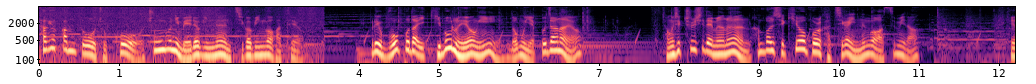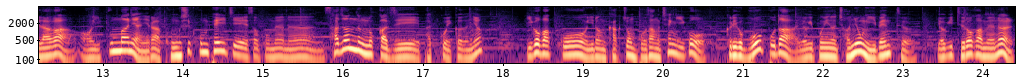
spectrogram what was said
타격감도 좋고 충분히 매력 있는 직업인 것 같아요. 그리고 무엇보다 이 기본 외형이 너무 예쁘잖아요. 정식 출시되면은 한 번씩 키워볼 가치가 있는 것 같습니다. 게다가 어, 이뿐만이 아니라 공식 홈페이지에서 보면은 사전 등록까지 받고 있거든요. 이거 받고 이런 각종 보상 챙기고 그리고 무엇보다 여기 보이는 전용 이벤트 여기 들어가면은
